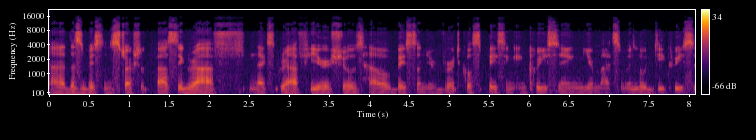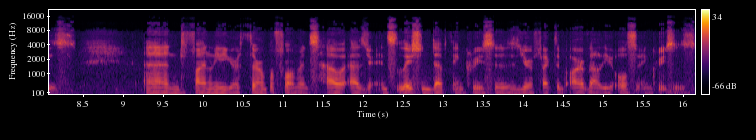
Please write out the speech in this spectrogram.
Uh, this is based on the structural capacity graph. Next graph here shows how based on your vertical spacing increasing, your maximum load decreases. And finally, your thermal performance, how as your insulation depth increases, your effective R value also increases.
